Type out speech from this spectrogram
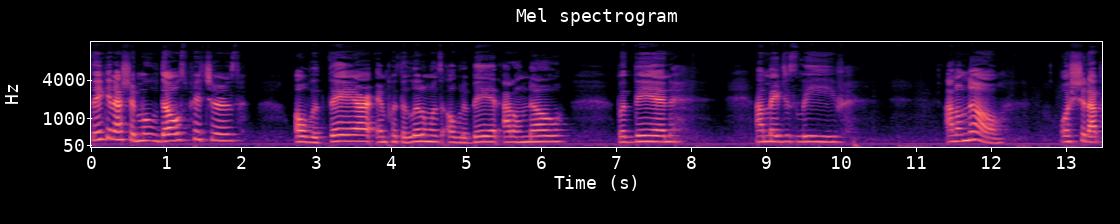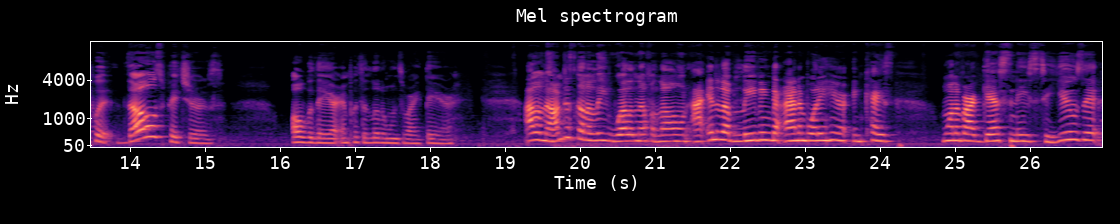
thinking I should move those pictures over there and put the little ones over the bed. I don't know. But then I may just leave, I don't know. Or should I put those pictures over there and put the little ones right there? I don't know. I'm just going to leave well enough alone. I ended up leaving the ironing board in here in case one of our guests needs to use it.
